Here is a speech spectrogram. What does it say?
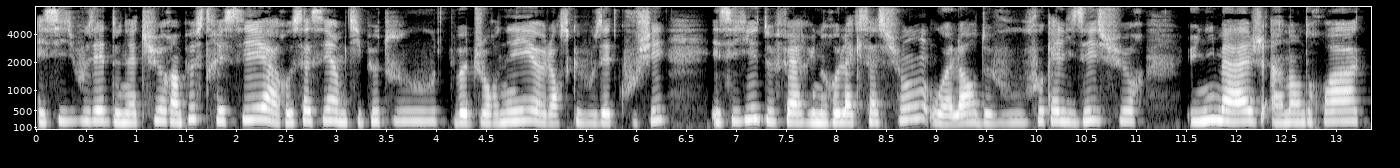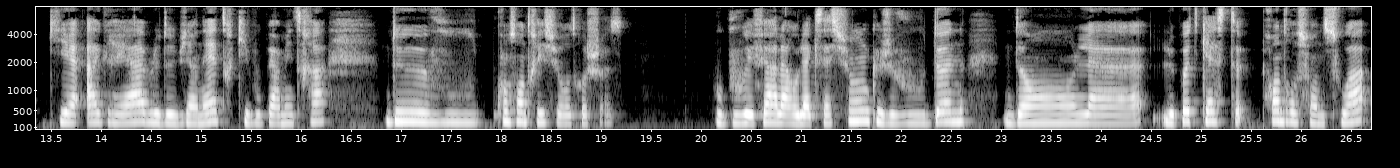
Et si vous êtes de nature un peu stressé à ressasser un petit peu toute votre journée euh, lorsque vous êtes couché, essayez de faire une relaxation ou alors de vous focaliser sur une image, un endroit qui est agréable de bien-être qui vous permettra de vous concentrer sur autre chose. Vous pouvez faire la relaxation que je vous donne dans le podcast Prendre soin de soi.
